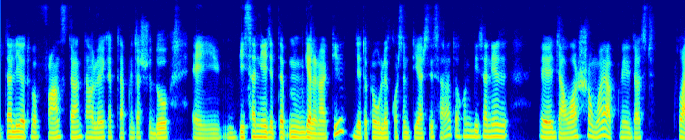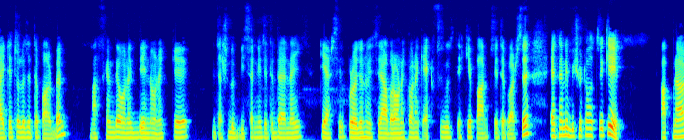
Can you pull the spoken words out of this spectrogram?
ইতালি অথবা ফ্রান্স যান তাহলে এক্ষেত্রে আপনি যা শুধু এই ভিসা নিয়ে যেতে গেলেন আর কি যেহেতু আপনি উল্লেখ করছেন টিআরসি ছাড়া তখন ভিসা নিয়ে যাওয়ার সময় আপনি জাস্ট ফ্লাইটে চলে যেতে পারবেন। মাঝখান দিয়ে অনেক দিন অনেককে যা শুধু ভিসা নিয়ে যেতে দেয় নাই টিআরসির প্রয়োজন হয়েছে, আবার অনেকে অনেক এক্সকিউজ দেখে পার পেতে পারছে। এখানে বিষয়টা হচ্ছে কি, আপনার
